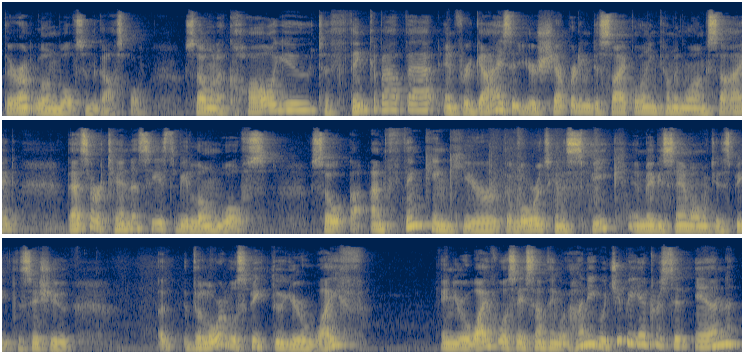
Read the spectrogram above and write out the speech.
There aren't lone wolves in the gospel. So I want to call you to think about that. And for guys that you're shepherding, discipling, coming alongside, that's our tendency is to be lone wolves. So I'm thinking here the Lord's going to speak, and maybe Sam, I want you to speak to this issue. Uh, the Lord will speak through your wife, and your wife will say something, honey, would you be interested in?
